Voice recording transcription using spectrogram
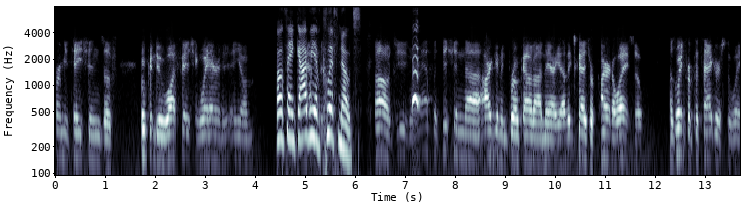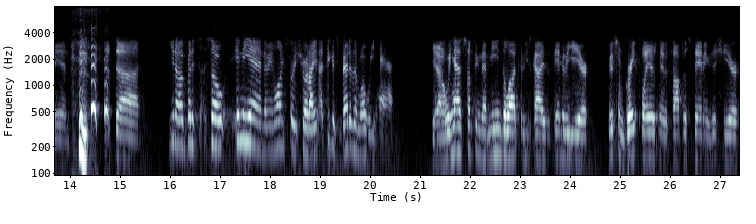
permutations of who can do what, finishing where, and you know. Oh, thank God we have cliff notes. Oh, geez, well, mathematician uh, argument broke out on there. You know, these guys were firing away, so I was waiting for Pythagoras to weigh in. but uh, you know, but it's so in the end. I mean, long story short, I, I think it's better than what we had. You know, we have something that means a lot to these guys at the end of the year. We have some great players near the top of the standings this year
